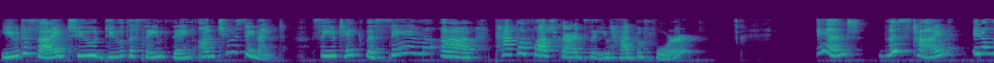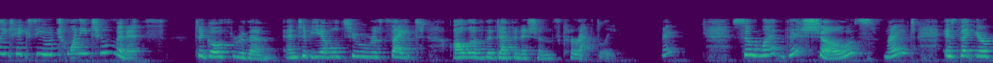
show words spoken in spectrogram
you decide to do the same thing on Tuesday night. So you take the same uh, pack of flashcards that you had before, and this time, it only takes you 22 minutes to go through them and to be able to recite all of the definitions correctly, right? So what this shows, right, is that your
